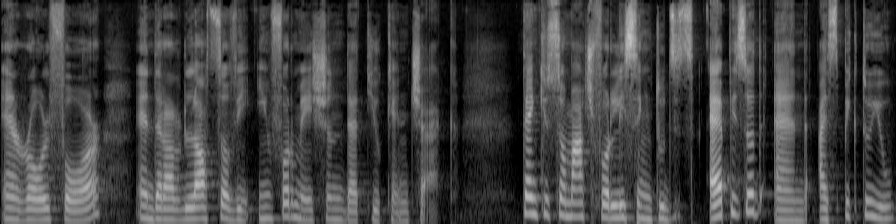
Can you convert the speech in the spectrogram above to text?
enroll for and there are lots of information that you can check. Thank you so much for listening to this episode, and I speak to you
